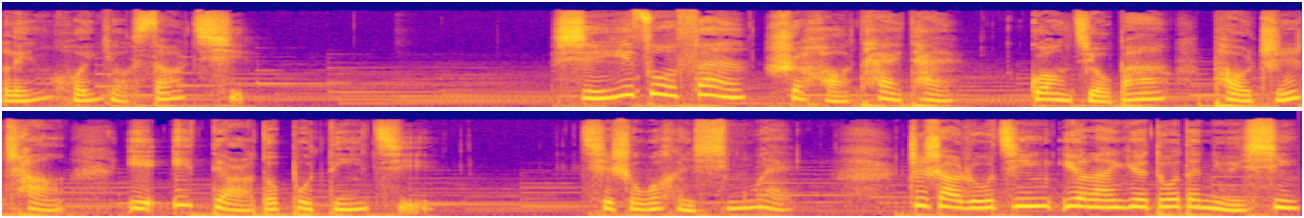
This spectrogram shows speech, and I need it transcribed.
灵魂有骚气。洗衣做饭是好太太，逛酒吧、跑职场也一点儿都不低级。其实我很欣慰，至少如今越来越多的女性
